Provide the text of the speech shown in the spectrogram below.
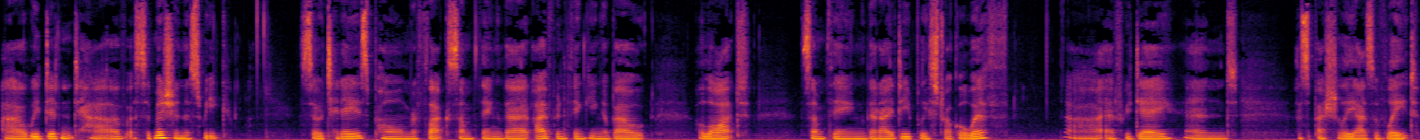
uh, we didn't have a submission this week. So today's poem reflects something that I've been thinking about a lot, something that I deeply struggle with uh, every day, and especially as of late.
